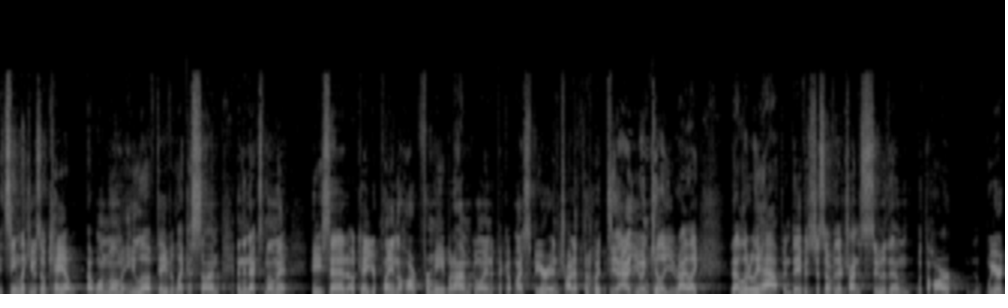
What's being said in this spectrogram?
it seemed like he was okay at, at one moment. He loved David like a son, and the next moment, he said, Okay, you're playing the harp for me, but I'm going to pick up my spear and try to throw it at you and kill you, right? Like, that literally happened. David's just over there trying to sue them with the harp. Weird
